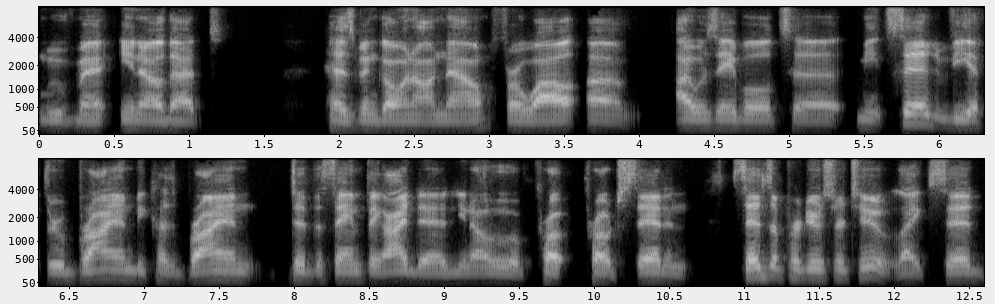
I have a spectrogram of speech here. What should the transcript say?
movement you know that has been going on now for a while um i was able to meet sid via through brian because brian did the same thing i did you know who appro- approached sid. And sid's a producer too. Like sid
